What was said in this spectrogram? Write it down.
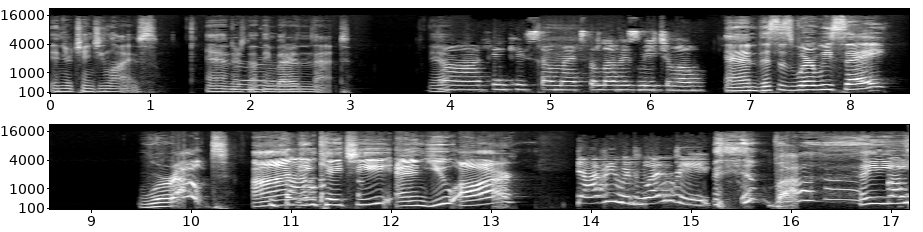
and you're changing lives and there's mm. nothing better mm. than that. Yeah. Oh, thank you so much. The love is mutual. And this is where we say, we're out. I'm Nkechi, and you are Gaby with one B. Bye. Bye.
